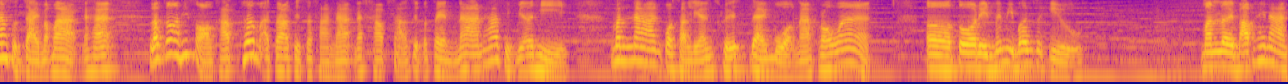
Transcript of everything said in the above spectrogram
น่าสนใจมากๆนะฮะแล้วก็อันที่ 2 ครับ เพิ่มอัตราติดสถานะนะครับ30%นาน 50 วินาที มันนานกว่าสัตว์เลี้ยงคริสแดงบวกนะ เพราะว่าเอ่อตัวรินไม่มีเบิร์นสกิล มันเลยบัฟให้นาน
